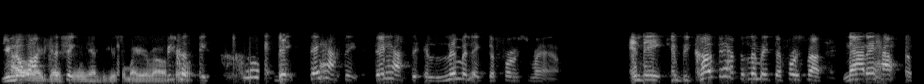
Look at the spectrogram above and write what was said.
You know why? like Because they you have to get somebody around. because So. they they they have to they have to eliminate the first round, and they and because they have to eliminate the first round, now they have to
